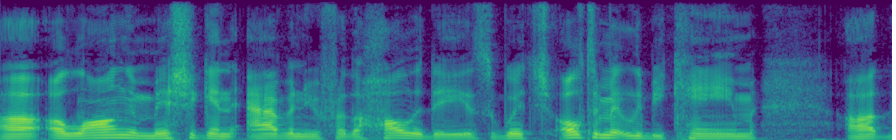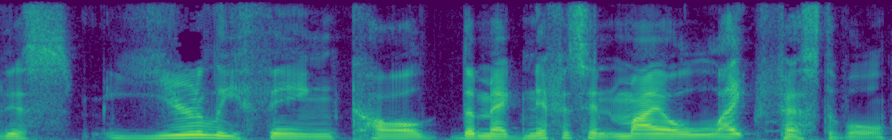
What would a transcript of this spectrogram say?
uh, along Michigan Avenue for the holidays, which ultimately became uh, this yearly thing called the Magnificent Mile Light Festival,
